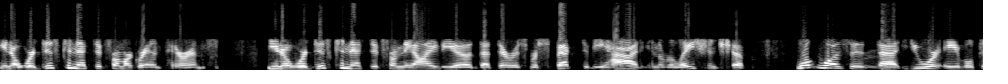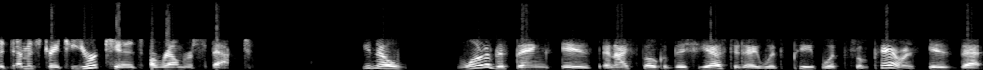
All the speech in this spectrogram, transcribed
You know, we're disconnected from our grandparents. You know, we're disconnected from the idea that there is respect to be had in the relationship. What was it that you were able to demonstrate to your kids around respect? You know, one of the things is, and I spoke of this yesterday with people, with some parents, is that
